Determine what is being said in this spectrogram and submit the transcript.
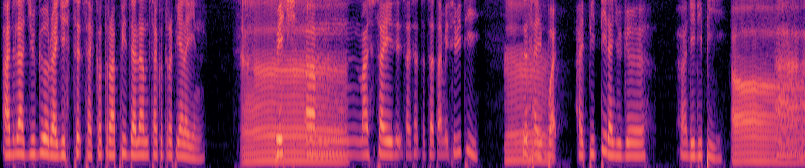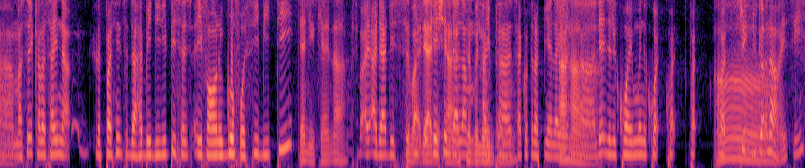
Adalah juga registered psychotherapist Dalam psikoterapi yang lain Ah. Which um, Masa saya Saya, saya, saya tak ambil CBT Ah. Dan saya buat IPT dan juga uh, DDP Oh. uh, Maksudnya kalau saya nak Lepas ni sudah habis DDP saya, If I want to go for CBT Then you can lah. Sebab ada ada Sebab dia ada, certification ah, dalam uh, psikoterapi yang lain uh, That's a requirement quite, quite, quite, quite strict jugalah I see.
